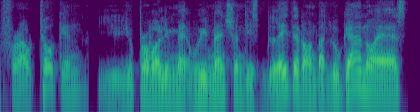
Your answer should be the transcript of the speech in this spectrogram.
for our token. You, you probably will mention this later on, but Lugano has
